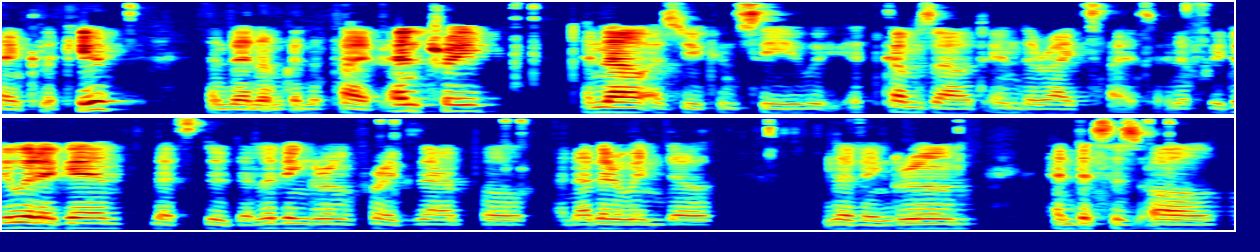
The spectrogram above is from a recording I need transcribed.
and click here, and then I'm gonna type entry, and now, as you can see, we, it comes out in the right size. And if we do it again, let's do the living room, for example, another window, living room, and this is all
